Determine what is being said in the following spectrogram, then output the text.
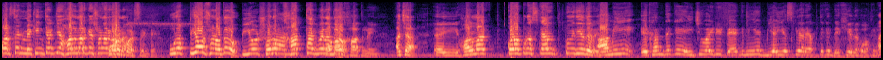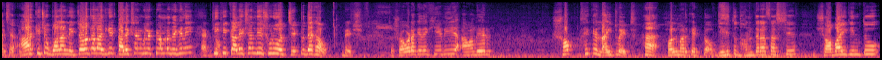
পার্সেন্ট মেকিং চার্জে হলমার্কের সোনার গহনা। 4% পুরো পিওর সোনা তো? পিওর কোনো খাত থাকবে না তো? খাত নেই। আচ্ছা এই হলমার্ক করা পুরো স্ট্যাম্প তুমি দিয়ে দেবে? আমি এখান থেকে এইচইউআইডি ট্যাগ নিয়ে বিআইএসকে আর অ্যাপ থেকে দেখিয়ে দেবো আচ্ছা আর কিছু বলার নেই। চলো তাহলে আজকে কালেকশনগুলো একটু আমরা দেখে নিই। কি কি কালেকশন দিয়ে শুরু হচ্ছে? একটু দেখাও। বেশ তো সবার আগে দেখিয়ে দিই আমাদের সব থেকে লাইট ওয়েট হ্যাঁ। হলমার্কের টপ যেহেতু ধনতেরাস আসছে সবাই কিন্তু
